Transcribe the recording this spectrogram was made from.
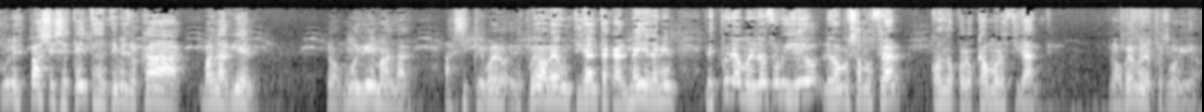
Un espacio de 70 centímetros cada va a andar bien. ¿no? Muy bien va a andar. Así que bueno, después va a haber un tirante acá al medio también. Después en el otro video, le vamos a mostrar cuando colocamos los tirantes. Nos vemos en el próximo video.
